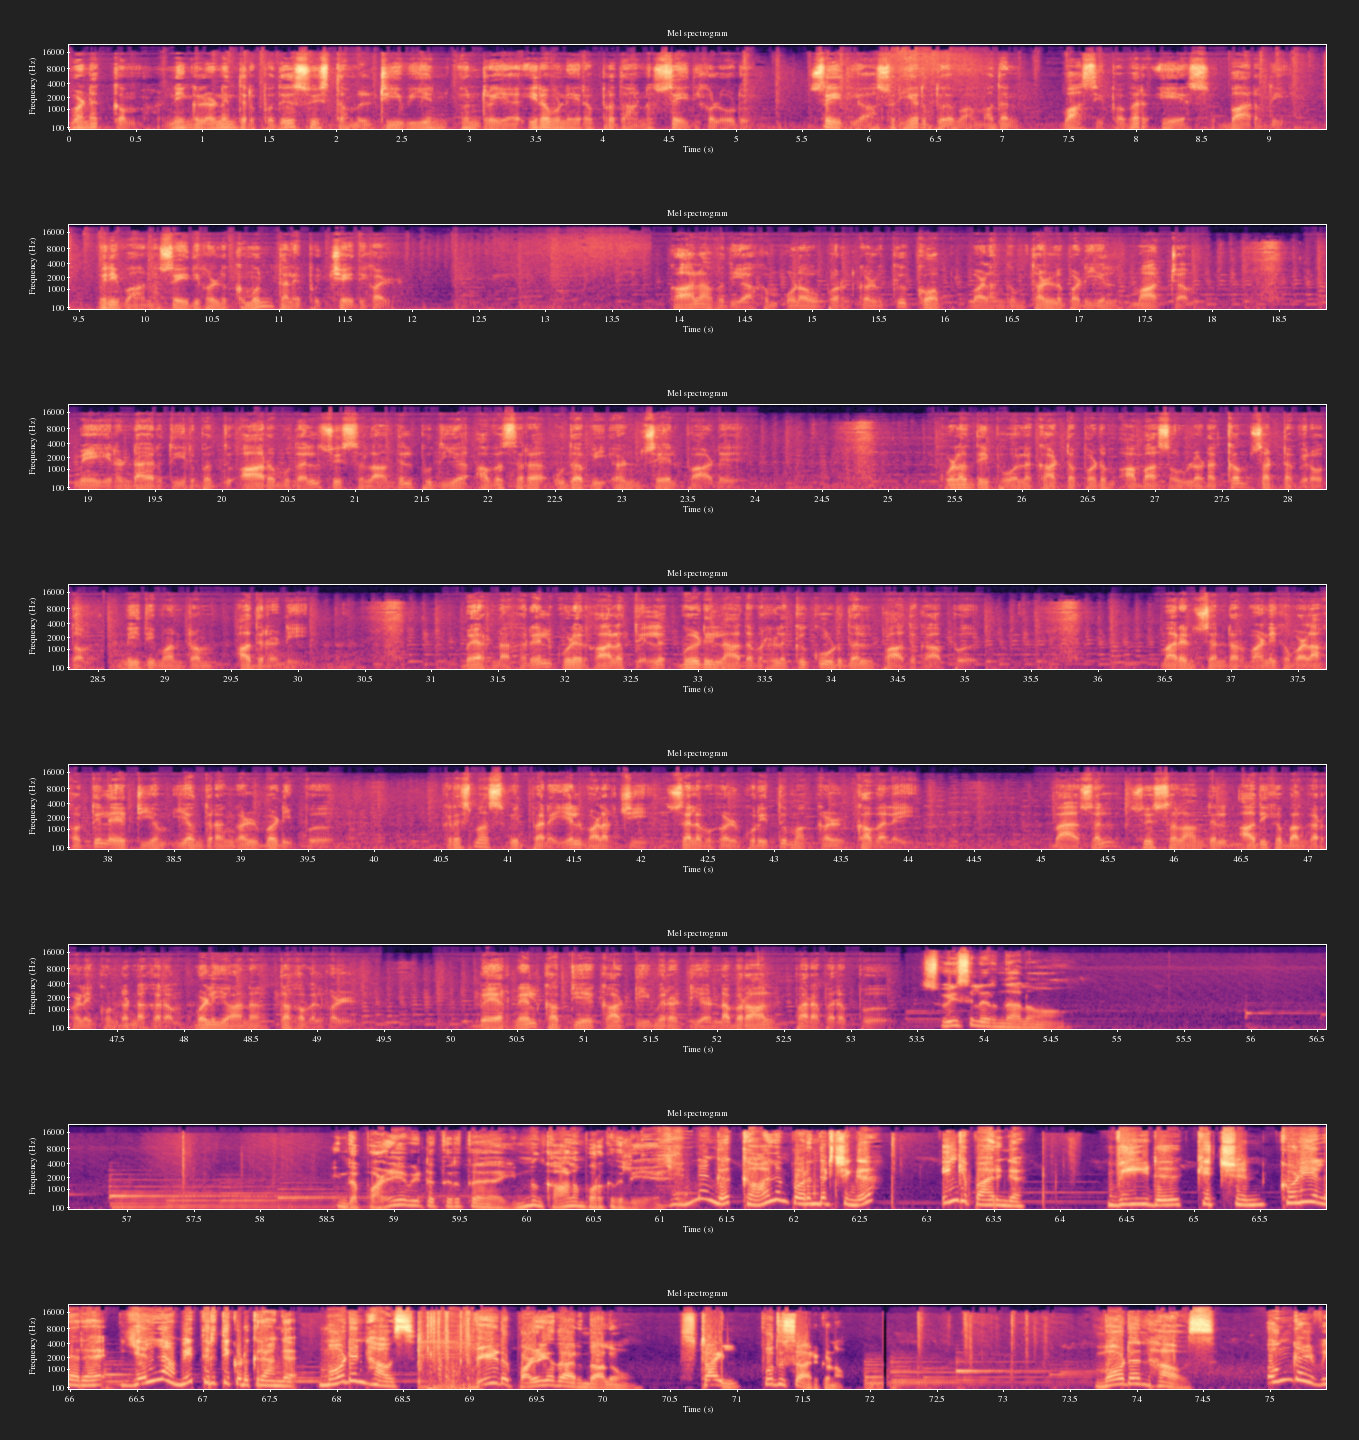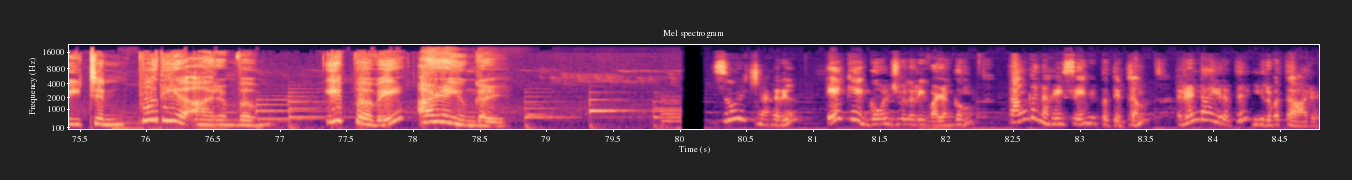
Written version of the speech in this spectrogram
வணக்கம். நீங்கள் இணைந்திருப்பது சுவிஸ் தமிழ் டிவியின் இன்றைய இரவு நேர பிரதான செய்திகளோடு. செய்தி ஆசிரியர் தேவா மதன் வாசிப்பவர் ஏ எஸ் பாரதி. விரிவான செய்திகளுக்கு முன் தலைப்புச் செய்திகள். காலாவதியாகும் உணவுப் பொருட்களுக்கு கோப் வழங்கும் தள்ளுபடியில் மாற்றம். மே இரண்டாயிரத்தி இருபத்தி ஆறு முதல் சுவிட்சர்லாந்தில் புதிய அவசர உதவி எண் செயல்பாடு. குழந்தை போல காட்டப்படும் ஆபாச உள்ளடக்கம் சட்டவிரோதம். நீதிமன்றம் அதிரடி. பேர் நகரில் குளிர்காலத்தில் வீடில்லாதவர்களுக்கு கூடுதல் பாதுகாப்பு. மரின் சென்டர் வணிக வளாகத்தில் ஏடிஎம் இயந்திரங்கள் வெடிப்பு. கிறிஸ்துமஸ் விற்பனையில் வளர்ச்சி செலவுகள் குறித்து மக்கள் கவலை. பாசல் சுவிட்சர்லாந்தில் அதிக பங்கர்களை கொண்ட நகரம் வெளியான தகவல்கள். பேர்னில் கத்தியை காட்டி மிரட்டிய நபரால் பரபரப்பு. சுவிஸில் இருந்தாலும் இந்த பழைய வீட்டை திருத்த இன்னும் காலம் பிறக்குது இல்லையே என்னங்க காலம் பிறந்துடுச்சுங்க? இங்க பாருங்க. வீடு கிச்சன் குளியலறை எல்லாமே திருத்தி கொடுக்கறாங்க. மாடர்ன் ஹவுஸ் வீடு பழையதா இருந்தாலும் ஸ்டைல் புதுசா இருக்கணும். மாடர்ன் ஹவுஸ் உங்கள் வீட்டின் புதிய ஆரம்பம் இப்பவே அழையுங்கள். சூரிச் நகரில் ஏகே கோல்ட் ஜுவல்லரி வழங்கும் தங்க நகை சேமிப்பு திட்டம் இரண்டாயிரத்து இருபத்தி ஆறு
